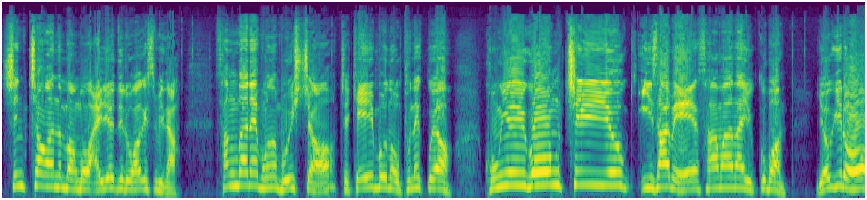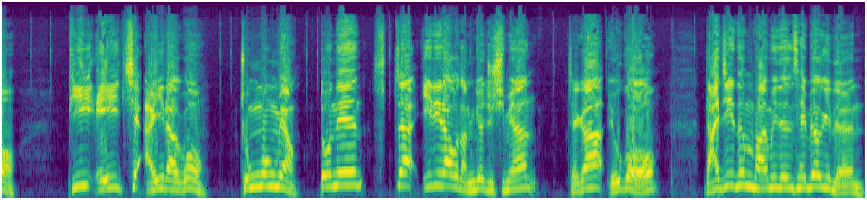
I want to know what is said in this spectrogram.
신청하는 방법 알려드리도록 하겠습니다. 상단에 번호 보이시죠? 제 개인 번호 오픈했고요. 010-7623-4169번 여기로 BHI라고 종목명 또는 숫자 1이라고 남겨주시면 제가 요거 낮이든 밤이든 새벽이든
